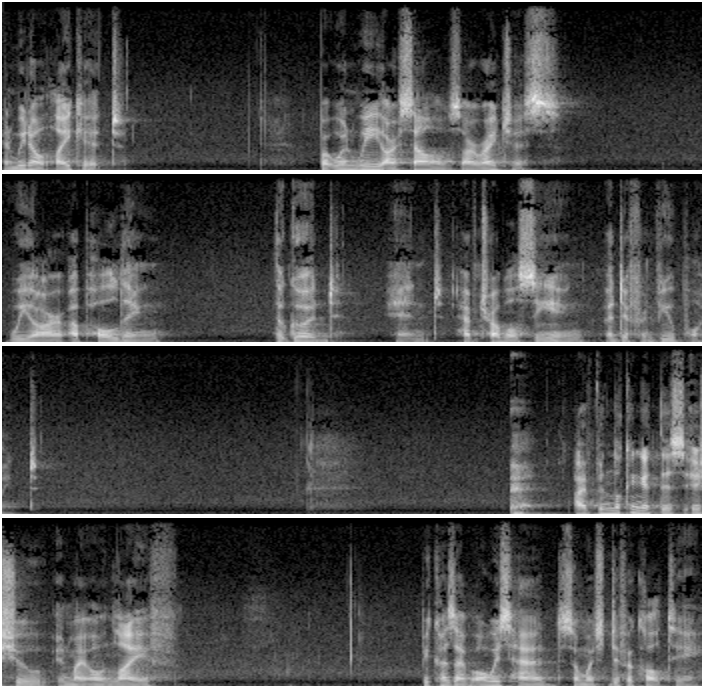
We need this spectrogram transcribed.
and we don't like it. But when we ourselves are righteous, we are upholding the good and have trouble seeing a different viewpoint. I've been looking at this issue in my own life because I've always had so much difficulty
